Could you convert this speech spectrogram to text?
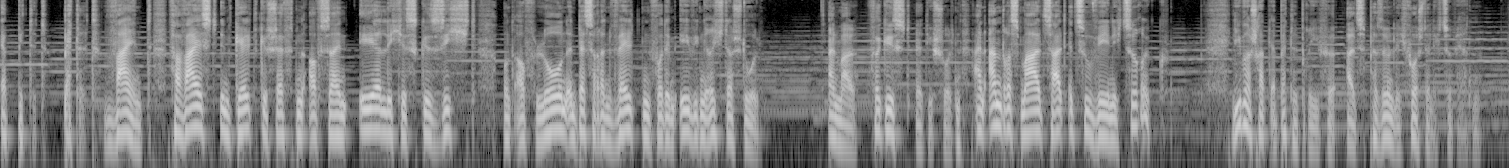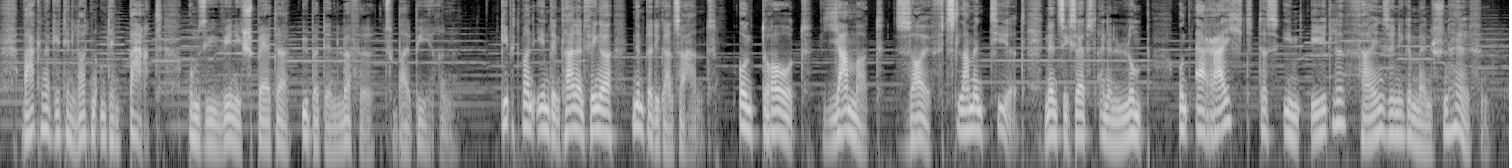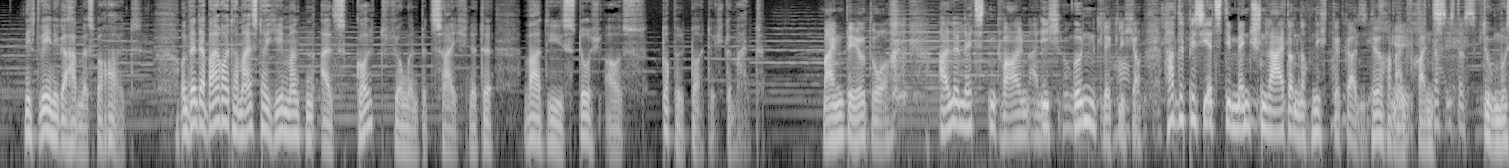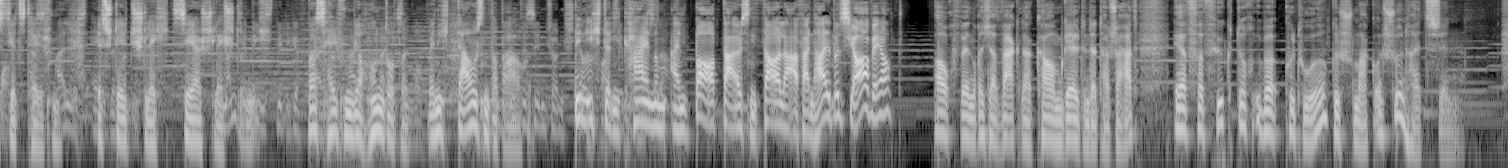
Er bittet, bettelt, weint, verweist in Geldgeschäften auf sein ehrliches Gesicht und auf Lohn in besseren Welten vor dem ewigen Richterstuhl. Einmal vergisst er die Schulden, ein anderes Mal zahlt er zu wenig zurück. Lieber schreibt er Bettelbriefe, als persönlich vorstellig zu werden. Wagner geht den Leuten um den Bart, um sie wenig später über den Löffel zu balbieren. Gibt man ihm den kleinen Finger, nimmt er die ganze Hand. Und droht, jammert, seufzt, lamentiert, nennt sich selbst einen Lump und erreicht, dass ihm edle, feinsinnige Menschen helfen. Nicht wenige haben es bereut. Und wenn der Bayreuther Meister jemanden als Goldjungen bezeichnete, war dies durchaus doppeldeutig gemeint. Mein Theodor, alle letzten Qualen eines Ich, Unglücklicher, hatte bis jetzt die Menschen leider noch nicht gegönnt. Höre, mein Franz, du musst jetzt helfen. Es steht schlecht, sehr schlecht um mich. Was helfen mir Hunderte, wenn ich Tausende brauche? Bin ich denn keinem ein paar tausend Taler auf ein halbes Jahr wert? Auch wenn Richard Wagner kaum Geld in der Tasche hat, er verfügt doch über Kultur, Geschmack und Schönheitssinn.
